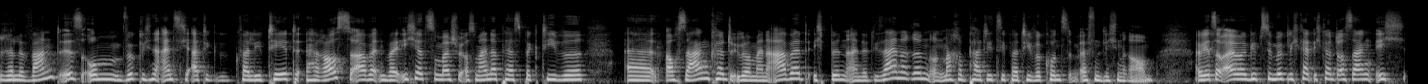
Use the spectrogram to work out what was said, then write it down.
relevant ist, um wirklich eine einzigartige Qualität herauszuarbeiten, weil ich jetzt zum Beispiel aus meiner Perspektive äh, auch sagen könnte über meine Arbeit, ich bin eine Designerin und mache partizipative Kunst im öffentlichen Raum. Aber jetzt auf einmal gibt es die Möglichkeit, ich könnte auch sagen, ich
